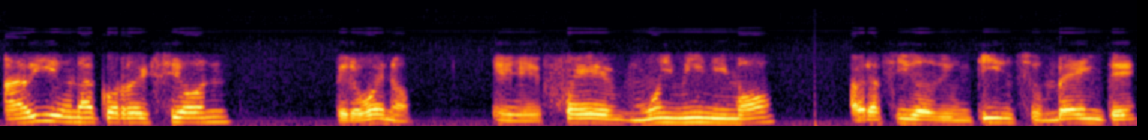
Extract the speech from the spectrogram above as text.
Había una corrección, pero bueno, eh, fue muy mínimo, habrá sido de un 15, un 20.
